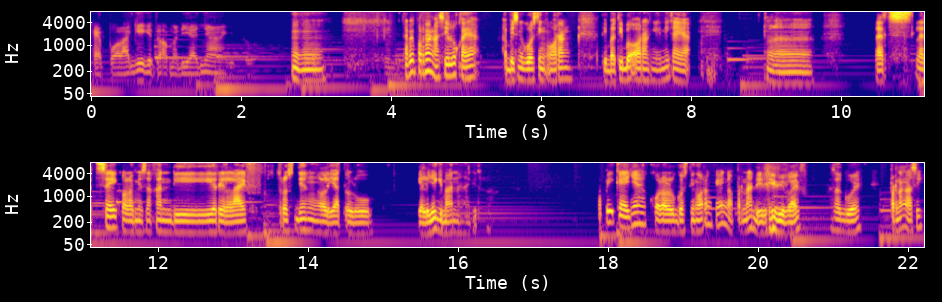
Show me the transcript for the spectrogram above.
kepo lagi gitu sama dianya gitu. Mm-mm. Tapi pernah gak sih lu kayak abis ngeghosting orang, tiba-tiba orang ini kayak eh let's let's say kalau misalkan di real life terus dia ngelihat lu, ya lu nya gimana gitu loh. Tapi kayaknya kalau lu ghosting orang kayak nggak pernah di real life, rasa gue. Pernah gak sih?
